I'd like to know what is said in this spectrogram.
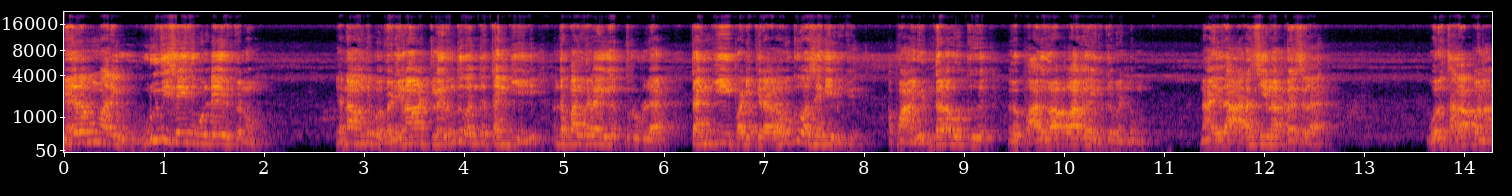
நேரமும் அதை உறுதி செய்து கொண்டே இருக்கணும். ஏன்னா வந்து இப்போ வெளிநாட்டிலிருந்து வந்து தங்கி அந்த பல்கலைக்கழகத்தில் உள்ள தங்கி படிக்கிற அளவுக்கு வசதி இருக்குது அப்போ எந்த அளவுக்கு பாதுகாப்பாக இருக்க வேண்டும்? நான் இதை அரசியலாக பேசலை. ஒரு தகப்பனா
